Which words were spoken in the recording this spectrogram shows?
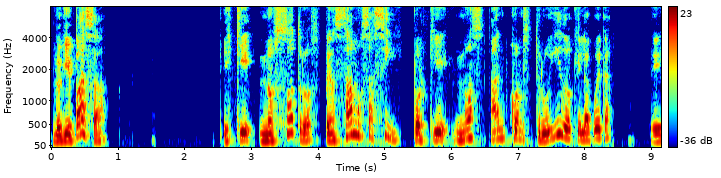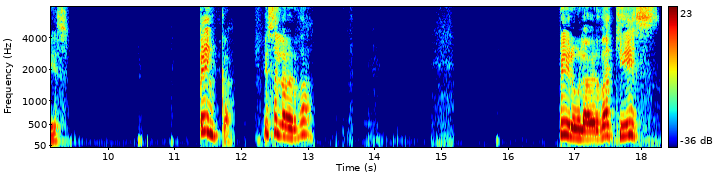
Lo que pasa es que nosotros pensamos así porque nos han construido que la cueca es penca. Esa es la verdad. Pero la verdad es que es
